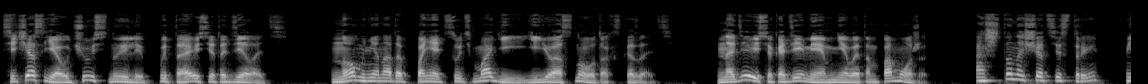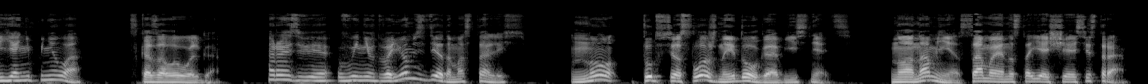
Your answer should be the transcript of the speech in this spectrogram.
Сейчас я учусь, ну или пытаюсь это делать. Но мне надо понять суть магии, ее основу, так сказать. Надеюсь, Академия мне в этом поможет. «А что насчет сестры? Я не поняла», — сказала Ольга. «Разве вы не вдвоем с дедом остались?» «Ну, тут все сложно и долго объяснять. Но она мне самая настоящая сестра,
